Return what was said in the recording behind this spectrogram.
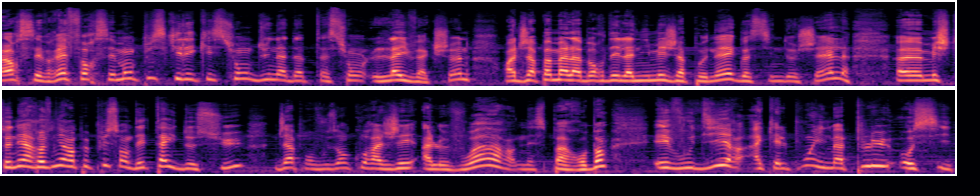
Alors c'est vrai forcément puisqu'il est question d'une adaptation live action. On a déjà pas mal abordé l'animé japonais Ghost in the Shell, euh, mais je tenais à revenir un peu plus en détail dessus, déjà pour vous encourager à le voir, n'est-ce pas Robin, et vous dire à quel point il m'a plu aussi.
